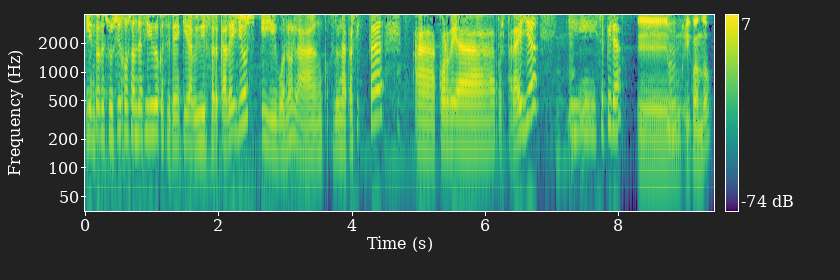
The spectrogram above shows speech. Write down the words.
y entonces sus hijos han decidido que se tiene que ir a vivir cerca de ellos y bueno, la han cogido una casita acorde a, pues para ella y se pira. Eh, ¿Y cuándo?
